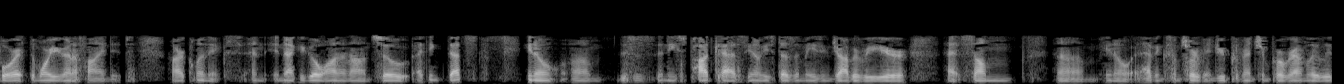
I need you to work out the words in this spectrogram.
for it, the more you're going to find it. Our clinics, and and I could go on and on. So I think that's you know, um, this is East podcast. You know, East does an amazing job every year at some, um, you know, having some sort of injury prevention program. Lately,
